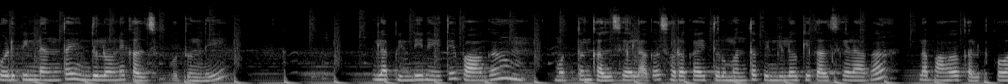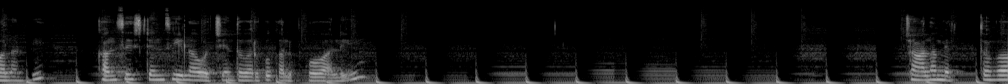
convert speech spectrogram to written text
పొడి పిండి అంతా ఇందులోనే కలిసిపోతుంది. ఇలా పిండిని అయితే బాగా మొత్తం కలిసేలాగా సొరకాయ తురుమంతా పిండిలోకి కలిసేలాగా ఇలా బాగా కలుపుకోవాలండి. కన్సిస్టెన్సీ ఇలా వచ్చేంత వరకు కలుపుకోవాలి. చాలా మెత్తగా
